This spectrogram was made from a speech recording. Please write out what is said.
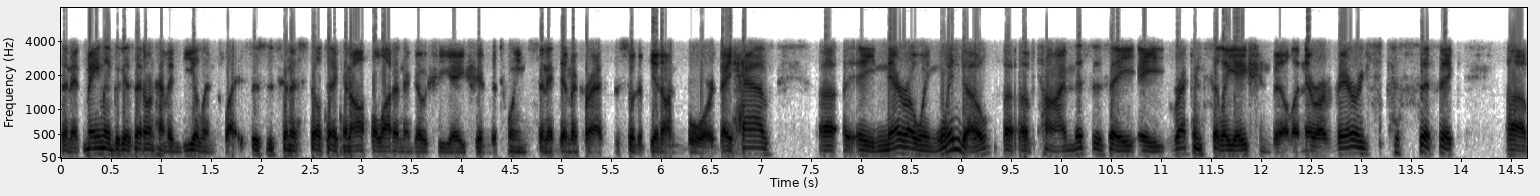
Senate, mainly because they don't have a deal in place. This is going to still take an awful lot of negotiation between Senate Democrats to sort of get on board. They have uh, a narrowing window uh, of time. This is a, a reconciliation bill, and there are very specific, uh,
